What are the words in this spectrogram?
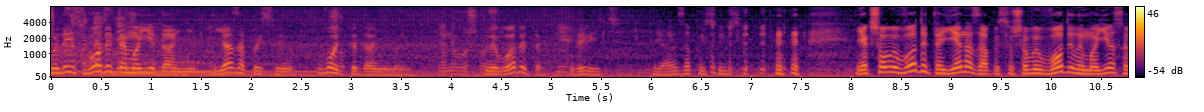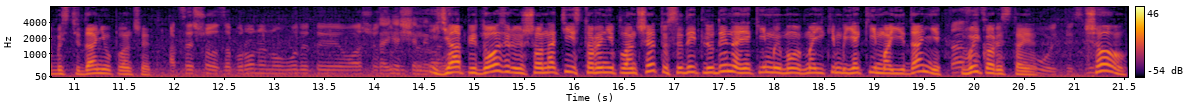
кудись вводите мої дані. Я записую. Вводьте дані мої. Я не вишу. Не вводите? Ні. Дивіться. Я записуюся. Якщо ви вводите, є на запису, що ви вводили мої особисті дані у планшет. а це що, заборонено вводити ваші Та я ще не Я підозрюю, що на тій стороні планшету сидить людина, які, ми, мо- які, які мої дані Та використає. заспокойтесь, ви Що?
